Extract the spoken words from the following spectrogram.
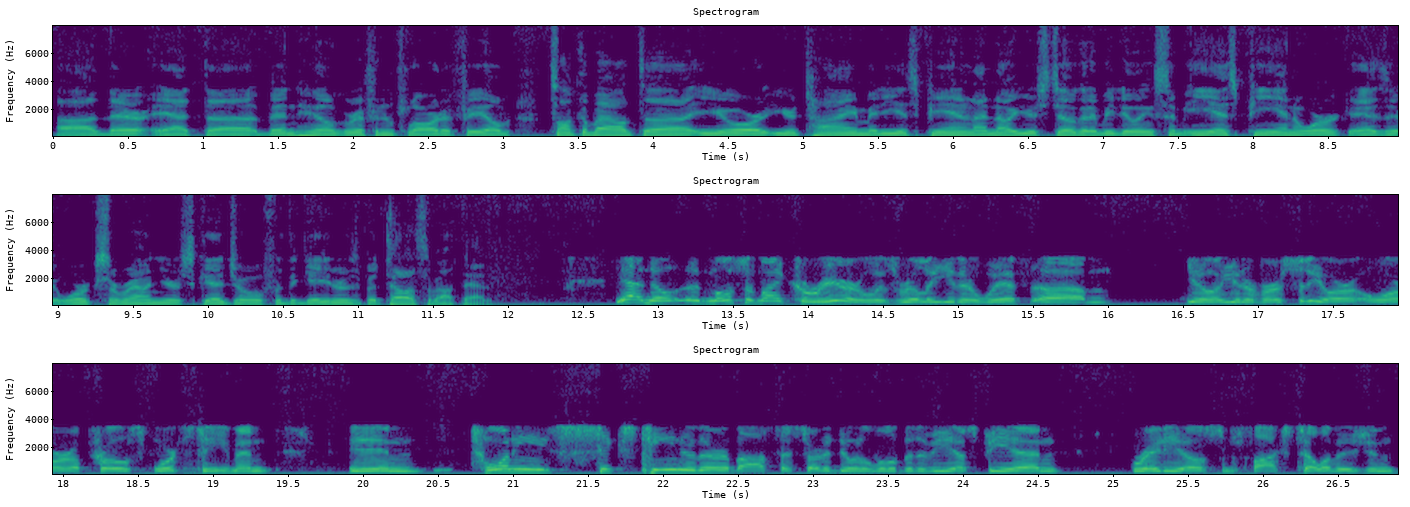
uh, there at uh, Ben Hill Griffin Florida Field. Talk about uh, your your time at ESPN, and I know you're still going to be doing some ESPN work as it works around your schedule for the Gators. But tell us about that. Yeah, no. Most of my career was really either with, um, you know, a university or or a pro sports team. And in 2016 or thereabouts, I started doing a little bit of ESPN radio, some Fox television,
